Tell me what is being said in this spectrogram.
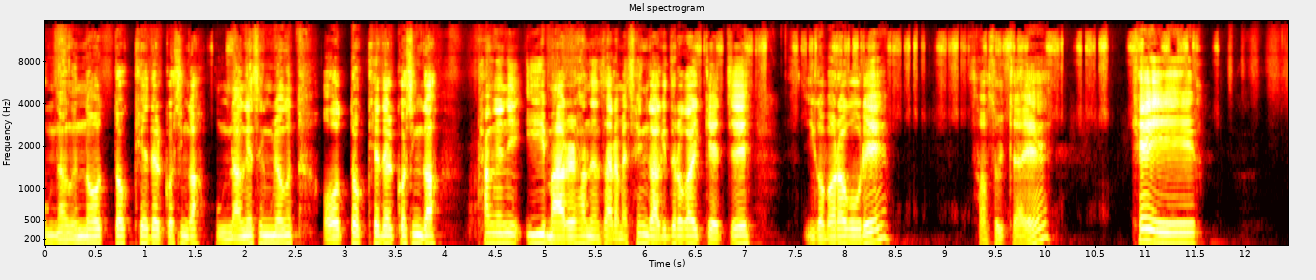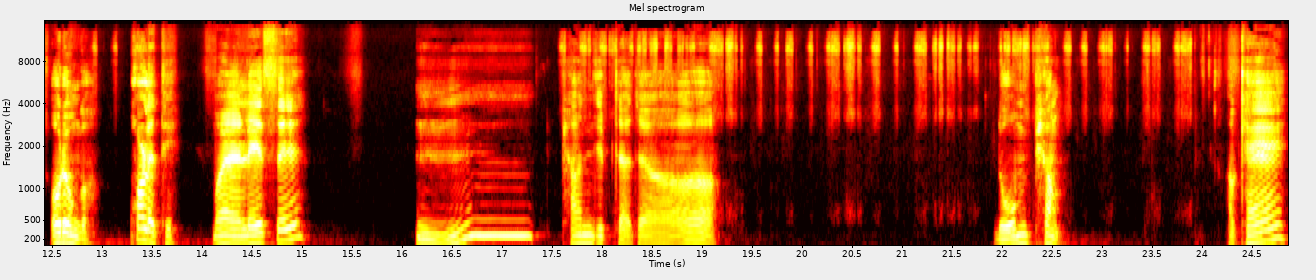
홍랑은 어떻게 될 것인가? 홍랑의 생명은 어떻게 될 것인가? 당연히 이 말을 하는 사람의 생각이 들어가 있겠지. 이거 뭐라고 우리? 서술자의 케입. 어려운 거. 퀄리티. 뭐야, 레스? 음, 편집자죠. 논평. 오케이.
